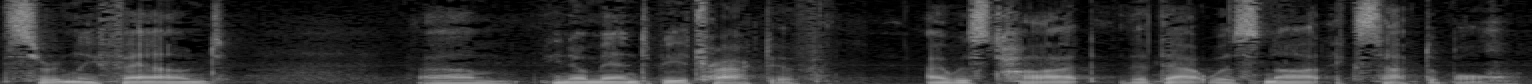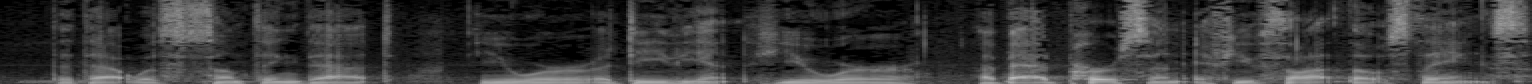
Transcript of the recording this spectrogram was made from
certainly found, um, you know, men to be attractive. I was taught that that was not acceptable, that that was something that you were a deviant, you were a bad person if you thought those things.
